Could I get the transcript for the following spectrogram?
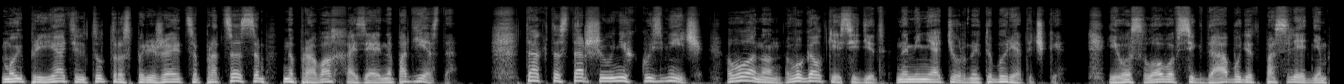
мой приятель тут распоряжается процессом на правах хозяина подъезда. Так-то старший у них Кузьмич, вон он в уголке сидит на миниатюрной табуреточке. Его слово всегда будет последним,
